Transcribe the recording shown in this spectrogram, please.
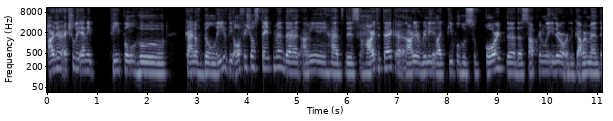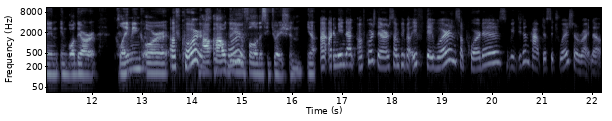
are there actually any people who kind of believe the official statement that Ami had this heart attack? Uh, are there really like people who support the, the supreme leader or the government in, in what they are claiming, or Of course. how, how do you follow the situation? Yeah. I, I mean that of course there are some people if they weren't supporters we didn't have the situation right now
